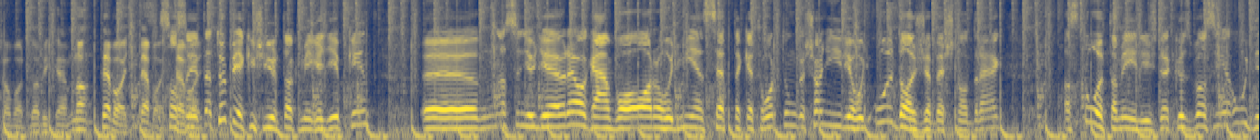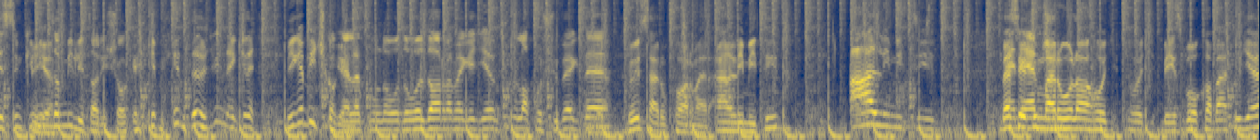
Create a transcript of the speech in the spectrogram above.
Csavar Gabikám. Na, te vagy, te vagy, te Szóval vagy. többiek is írtak még egyébként. Ö, azt mondja, hogy reagálva arra, hogy milyen szetteket hordtunk, a Sanyi írja, hogy oldalzsebes nadrág, azt toltam én is, de közben az ilyen úgy néztünk ki, mint Igen. a militarisok egyébként, de hogy mindenkinek, még egy bicska Igen. kellett volna oda oldalra, meg egy ilyen lapos üveg, de Igen. Bőszárú Farmer Unlimited. Unlimited. Beszéltünk Energy. már róla, hogy, hogy baseball kabát, ugye?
